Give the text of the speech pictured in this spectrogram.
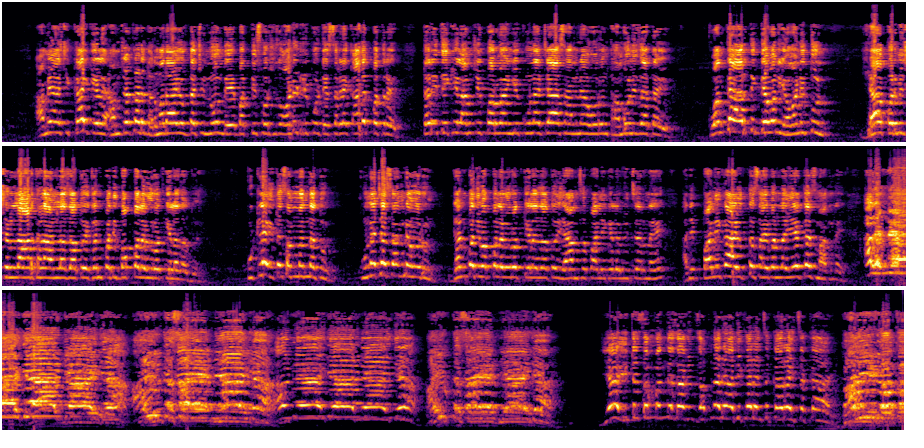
आम्ही अशी काय केलंय? आमच्याकडे धर्मदाय आयुक्ताची नोंद आहे बत्तीस वर्षाचा ऑडिट रिपोर्ट आहे सगळे कागदपत्र आहेत. तरी देखील आमची परवानगी कुणाच्या सांगण्यावरून थांबवली जात आहे. कोणत्या आर्थिक देवाणघेवाणीतून ह्या परमिशनला अडथळा आणला जातोय? गणपती बाप्पाला विरोध केला जातोय. कुठल्या हितसंबंधातून कुणाच्या सांगण्यावरून गणपती बाप्पाला विरोध केला जातो हे आमचं पालिकेला विचारणं आहे. आणि पालिका आयुक्त साहेबांना एकच मागणं आहे. अरे Hallelujah.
